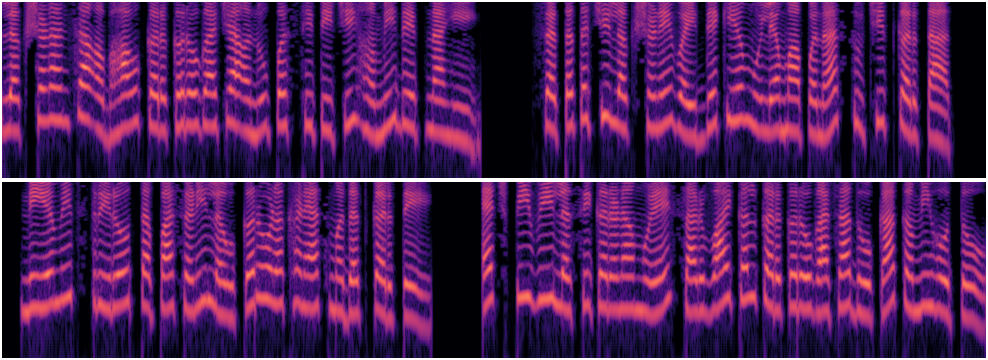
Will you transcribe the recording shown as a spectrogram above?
लक्षणांचा अभाव कर्करोगाच्या अनुपस्थितीची हमी देत नाही. सततची लक्षणे वैद्यकीय मूल्यमापनास सूचित करतात. नियमित स्त्रीरोग तपासणी लवकर ओळखण्यास मदत करते. एच पी व्ही लसीकरणामुळे सर्व्हायकल कर्करोगाचा धोका कमी होतो.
